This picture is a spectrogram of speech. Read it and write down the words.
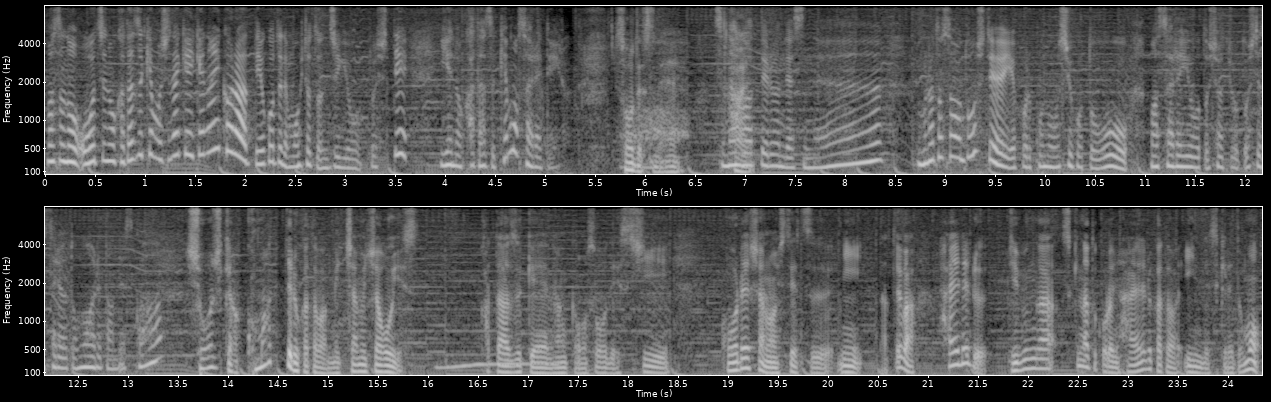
まあ、そのお家の片付けもしなきゃいけないからっていうことでもう一つの事業として家の片付けもされている。そうですね。つながってるんですね。村田さんはどうしてやっぱりこのお仕事を、まあ、されようと社長としてされようと思われたんですか？正直は困ってる方はめちゃめちゃ多いです片付けなんかもそうですし高齢者の施設に例えば入れる自分が好きなところに入れる方はいいんですけれども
